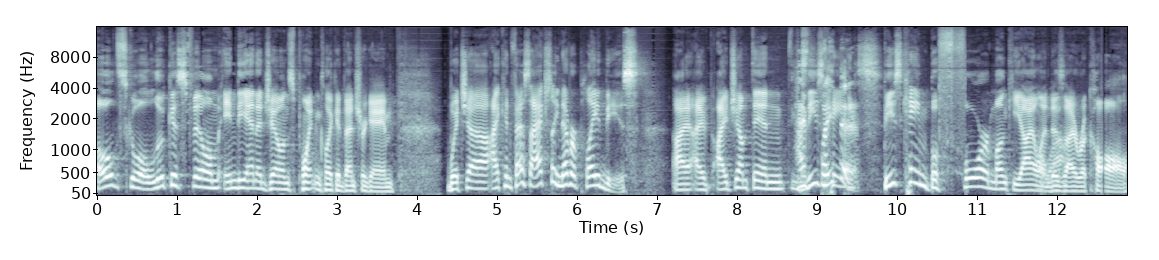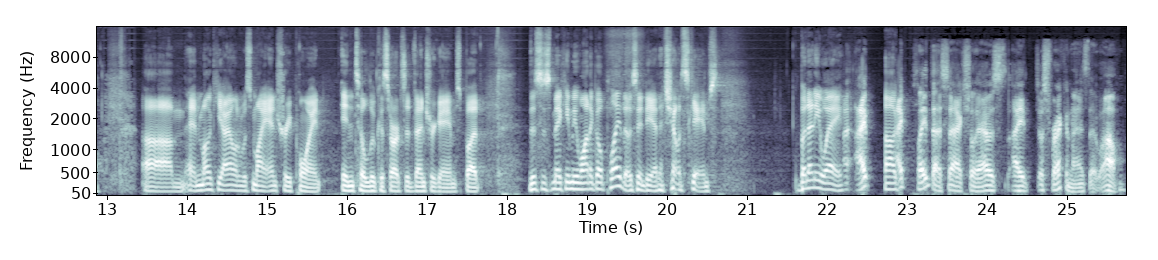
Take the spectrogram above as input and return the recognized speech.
old school Lucasfilm Indiana Jones point and click adventure game, which uh, I confess I actually never played these. I I, I jumped in. I've these played came this. these came before Monkey Island, as wow. I recall. Um, and Monkey Island was my entry point into LucasArts adventure games, but this is making me want to go play those Indiana Jones games. But anyway, I I, Uh, I played this actually. I was I just recognized it. Wow,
